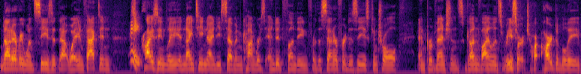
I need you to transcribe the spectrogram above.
not everyone sees it that way. In fact, in right. surprisingly, in 1997, Congress ended funding for the Center for Disease Control and Prevention's gun violence research. hard to believe.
